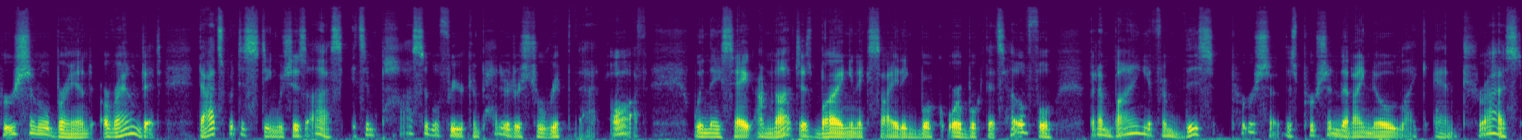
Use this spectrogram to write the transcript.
personal brand around it. That's what distinguishes us. It's impossible for your competitors to rip that off when they say, I'm not just buying an exciting book or a book that's helpful, but I'm buying it from this person, this person that I know, like, and trust,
